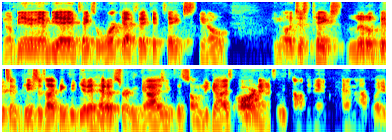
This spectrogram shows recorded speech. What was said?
you know being in the NBA, it takes a work ethic. It takes you know you know, it just takes little bits and pieces, I think, to get ahead of certain guys because so many guys are naturally talented in, in that way.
